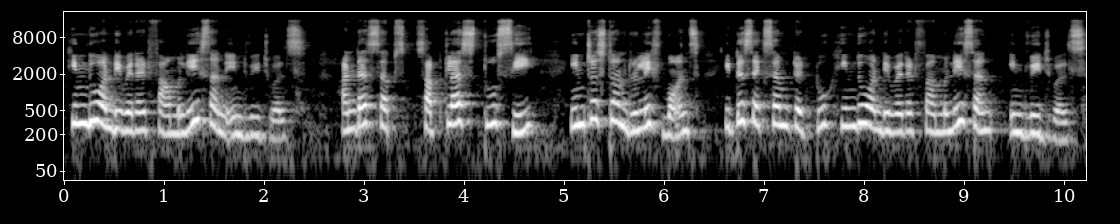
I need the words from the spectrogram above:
Hindu undivided families and individuals. Under sub- subclass 2c, interest on relief bonds, it is exempted to Hindu undivided families and individuals.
